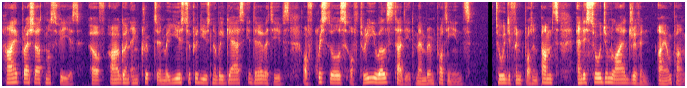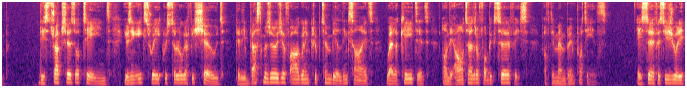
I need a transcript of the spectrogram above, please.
High pressure atmospheres of argon and krypton were used to produce noble gas derivatives of crystals of three well studied membrane proteins, two different proton pumps, and a sodium light driven ion pump. These structures obtained using X ray crystallography showed that the vast majority of argon and krypton binding sites were located on the outer hydrophobic surface of the membrane proteins. A surface usually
